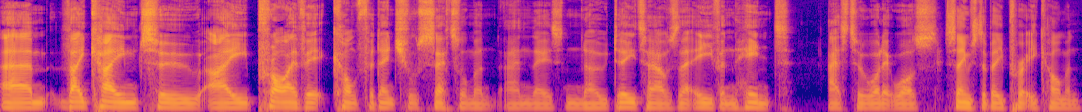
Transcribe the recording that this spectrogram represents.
Um, they came to a private, confidential settlement, and there's no details that even hint as to what it was. Seems to be pretty common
